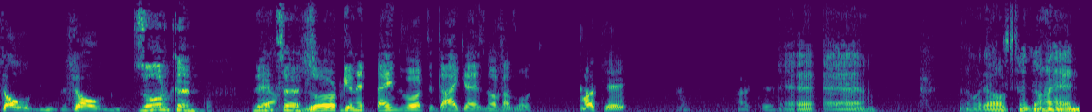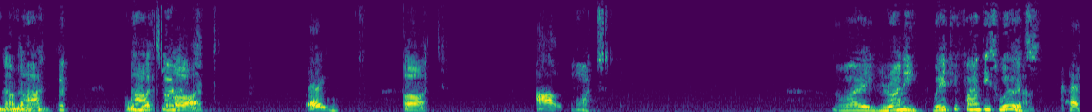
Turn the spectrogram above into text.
Sorgen, Sorgen. Sorgen. That's it. Sorgen ist ein Wort, Daigen ist noch ein Wort. Okay. Okay. Uh, what else? Has, I had another Ah, one. but What's but- art? Hey, Art. out. What? Why, Ronnie, where do you find these words? I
